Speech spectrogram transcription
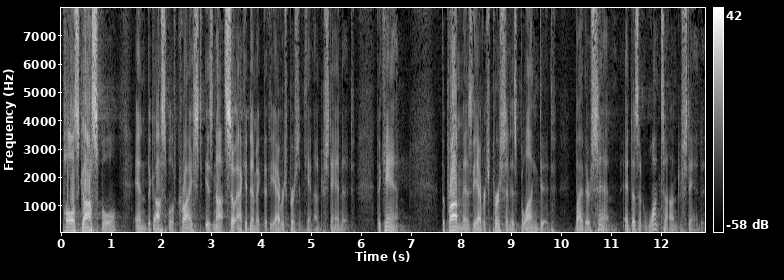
Paul's gospel and the gospel of Christ is not so academic that the average person can't understand it. They can. The problem is the average person is blinded by their sin and doesn't want to understand it.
